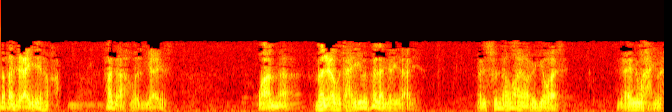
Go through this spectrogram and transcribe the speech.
بقدر العينين فقط. هذا هو الجائز. وأما منعه وتحريمه فلا دليل عليه. بل السنة ظاهرة في جوازه بغير محرمة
